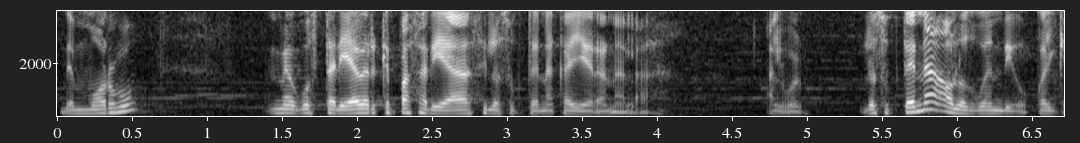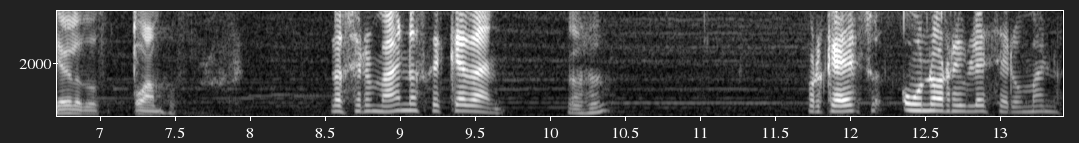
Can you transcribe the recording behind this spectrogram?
de, morbo, me gustaría ver qué pasaría si los Uctena cayeran a la, al web. ¿Los Uctena o los Wendigo? Cualquiera de los dos, o ambos. Los hermanos que quedan. Ajá. Porque es un horrible ser humano.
